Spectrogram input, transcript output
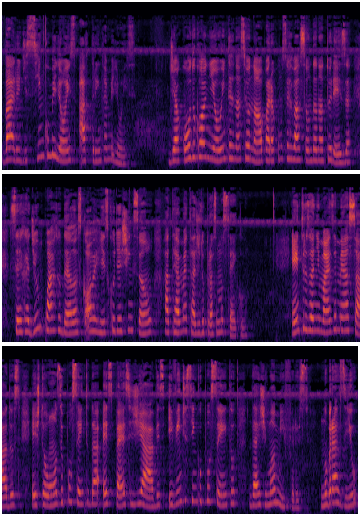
varie de 5 milhões a 30 milhões. De acordo com a União Internacional para a Conservação da Natureza, cerca de um quarto delas corre risco de extinção até a metade do próximo século. Entre os animais ameaçados estão 11% das espécies de aves e 25% das de mamíferos. No Brasil,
